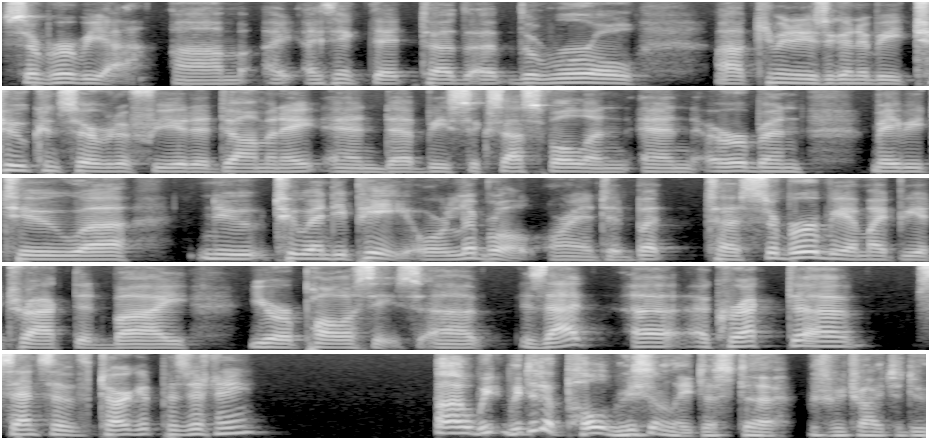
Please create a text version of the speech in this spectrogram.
suburbia. Um, I, I, think that uh, the the rural uh, communities are going to be too conservative for you to dominate and uh, be successful, and and urban maybe too uh, new too NDP or liberal oriented. But uh, suburbia might be attracted by your policies. Uh, is that a correct uh, sense of target positioning? Uh, we, we did a poll recently, just uh, which we tried to do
